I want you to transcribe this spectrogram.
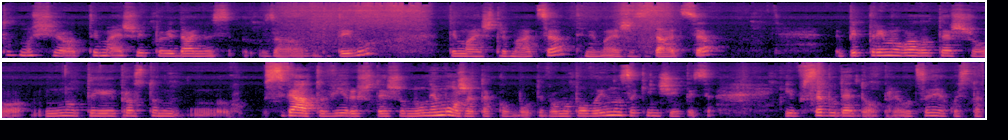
тому що ти маєш відповідальність за дитину, ти маєш триматися, ти не маєш здатися. Підтримувало те, що ну, ти просто свято віриш в те, що ну, не може такого бути, воно повинно закінчитися. І все буде добре. Оце якось так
